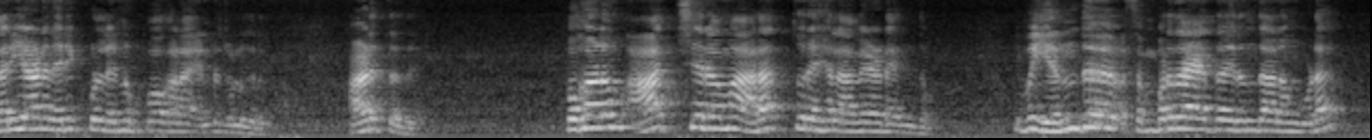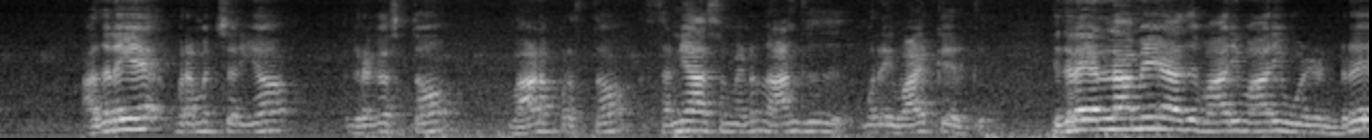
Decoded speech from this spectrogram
சரியான நெறிக்குள்ள இன்னும் போகலை என்று சொல்லுகிறது. அடுத்தது புகழும் ஆச்சிரம அறத்துறைகள் அவையடைந்தும் இப்போ எந்த சம்பிரதாயத்தில் இருந்தாலும் கூட அதிலேயே பிரம்மச்சரியம் கிரகஸ்தம் வானப்பிரஸ்தம் சந்நியாசம் என்று நான்கு முறை வாழ்க்கை இருக்குது இதில் எல்லாமே அது மாறி மாறி உழன்று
